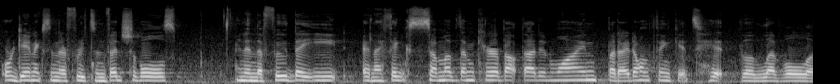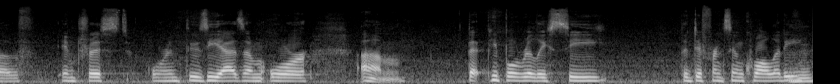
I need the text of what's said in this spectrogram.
organics in their fruits and vegetables and in the food they eat. And I think some of them care about that in wine, but I don't think it's hit the level of interest or enthusiasm or um, that people really see the difference in quality.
